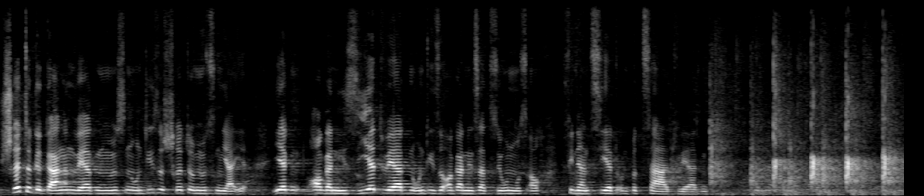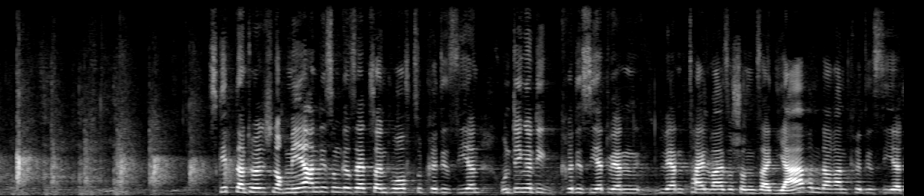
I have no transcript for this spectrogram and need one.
Schritte gegangen werden müssen. Und diese Schritte müssen ja organisiert werden, und diese Organisation muss auch finanziert und bezahlt werden. Es gibt natürlich noch mehr an diesem Gesetzentwurf zu kritisieren. Und Dinge, die kritisiert werden, werden teilweise schon seit Jahren daran kritisiert.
